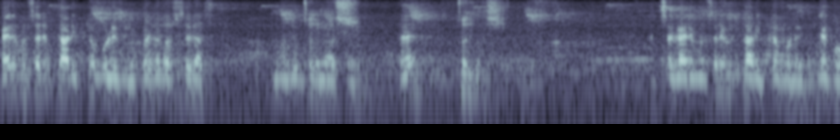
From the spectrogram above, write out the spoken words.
গায়ের মুনসারিফ তারিফটা বলে ফেলি কয়টা বছর হ্যাঁ? আচ্ছা গায়ের মুনসারিফের তারিফটা পড়ে দিই। দেখো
